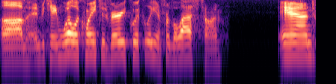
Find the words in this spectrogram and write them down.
um, and became well acquainted very quickly and for the last time. And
